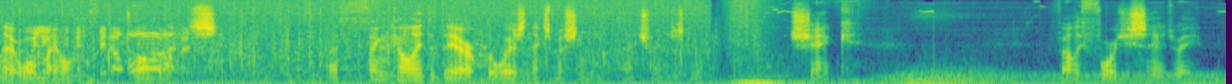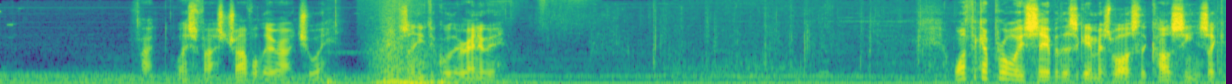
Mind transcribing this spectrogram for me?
Now, what am I on? 12 minutes. I think I'll end it there, but where's the next mission? Actually, I'm just gonna check. Valley Forge, you said, right. In fact, let's fast travel there actually, because I need to go there anyway. One thing I'd probably say about this game as well is the cutscenes. Like,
